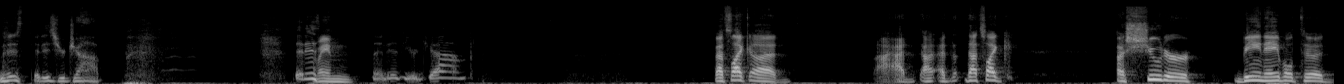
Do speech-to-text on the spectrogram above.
It is, it is your job. that is, I mean, that is your job. That's like a, I, I, that's like a shooter being able to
